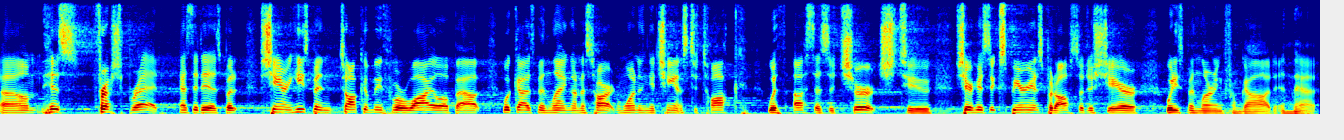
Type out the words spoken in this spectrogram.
um, his fresh bread as it is, but sharing, he's been talking to me for a while about what God's been laying on his heart and wanting a chance to talk with us as a church to share his experience, but also to share what he's been learning from God in that.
